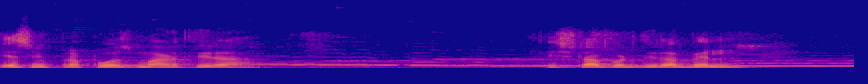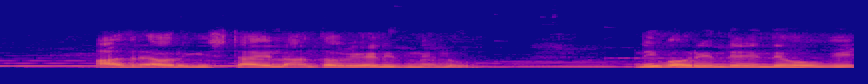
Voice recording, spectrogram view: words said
ಎಸ್, ನೀವು ಪ್ರಪೋಸ್ ಮಾಡ್ತೀರಾ? ಇಷ್ಟಪಡ್ತೀರಾ? ಬೆಲ್. ಆದರೆ ಅವ್ರಿಗೆ ಇಷ್ಟ ಇಲ್ಲ ಅಂತ ಅವ್ರು ಹೇಳಿದ ಮೇಲೂ ನೀವು ಅವ್ರ ಹಿಂದೆ ಹಿಂದೆ ಹೋಗಿ,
